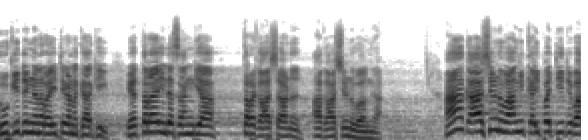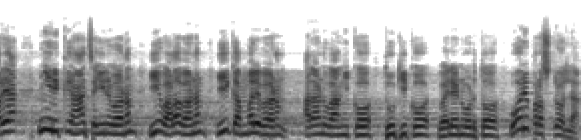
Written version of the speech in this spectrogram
തൂക്കിയിട്ട് ഇങ്ങനെ റേറ്റ് കണക്കാക്കി. എത്ര അതിന്റെ സംഖ്യ? എത്ര കാശാണ്? ആ കാശിന് വാങ്ങുക. ആ കാശിന് വാങ്ങി കൈപ്പറ്റിയിട്ട് പറയാ ഇനി എനിക്ക് ആ ചെയിന് വേണം ഈ വള വേണം ഈ കമ്മൽ വേണം. അതാണ് വാങ്ങിക്കോ തൂക്കിക്കോ വിലയാണ് കൊടുത്തോ. ഒരു പ്രശ്നമല്ല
